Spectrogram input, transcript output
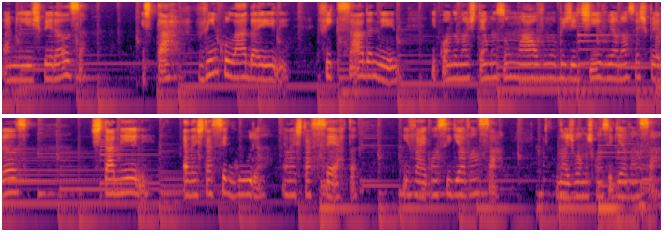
A minha esperança está vinculada a Ele, fixada nele. E quando nós temos um alvo, um objetivo e a nossa esperança está nele, ela está segura, ela está certa e vai conseguir avançar. nós vamos conseguir avançar.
